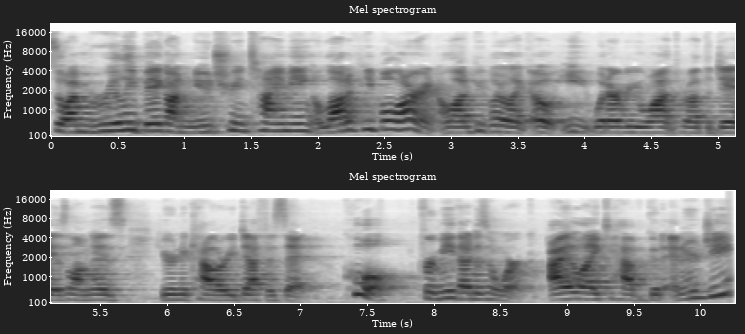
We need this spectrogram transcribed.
So I'm really big on nutrient timing. A lot of people aren't. A lot of people are like, oh, eat whatever you want throughout the day as long as you're in a calorie deficit. Cool. For me, that doesn't work. I like to have good energy.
